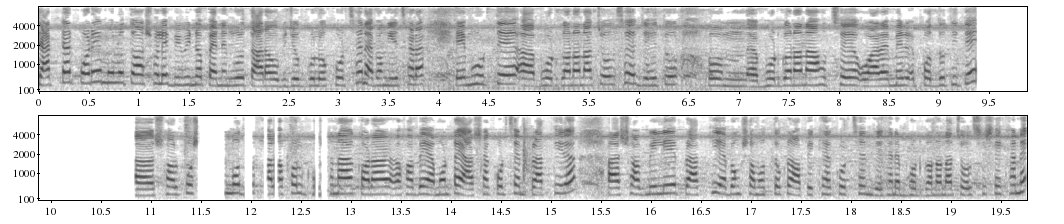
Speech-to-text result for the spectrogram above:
চারটার পরে মূলত আসলে বিভিন্ন প্যানেলগুলো তারা অভিযোগগুলো করছেন এবং এছাড়া এই মুহূর্তে ভোট গণনা চলছে। যেহেতু ভোট গণনা হচ্ছে ওআরএমের পদ্ধতিতে স্বল্প মধ্যে ফলাফল ঘোষণা করা হবে এমনটাই আশা করছেন প্রার্থীরা। সব মিলিয়ে প্রার্থী এবং সমর্থকরা অপেক্ষা করছেন যেখানে ভোট গণনা চলছে সেখানে।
